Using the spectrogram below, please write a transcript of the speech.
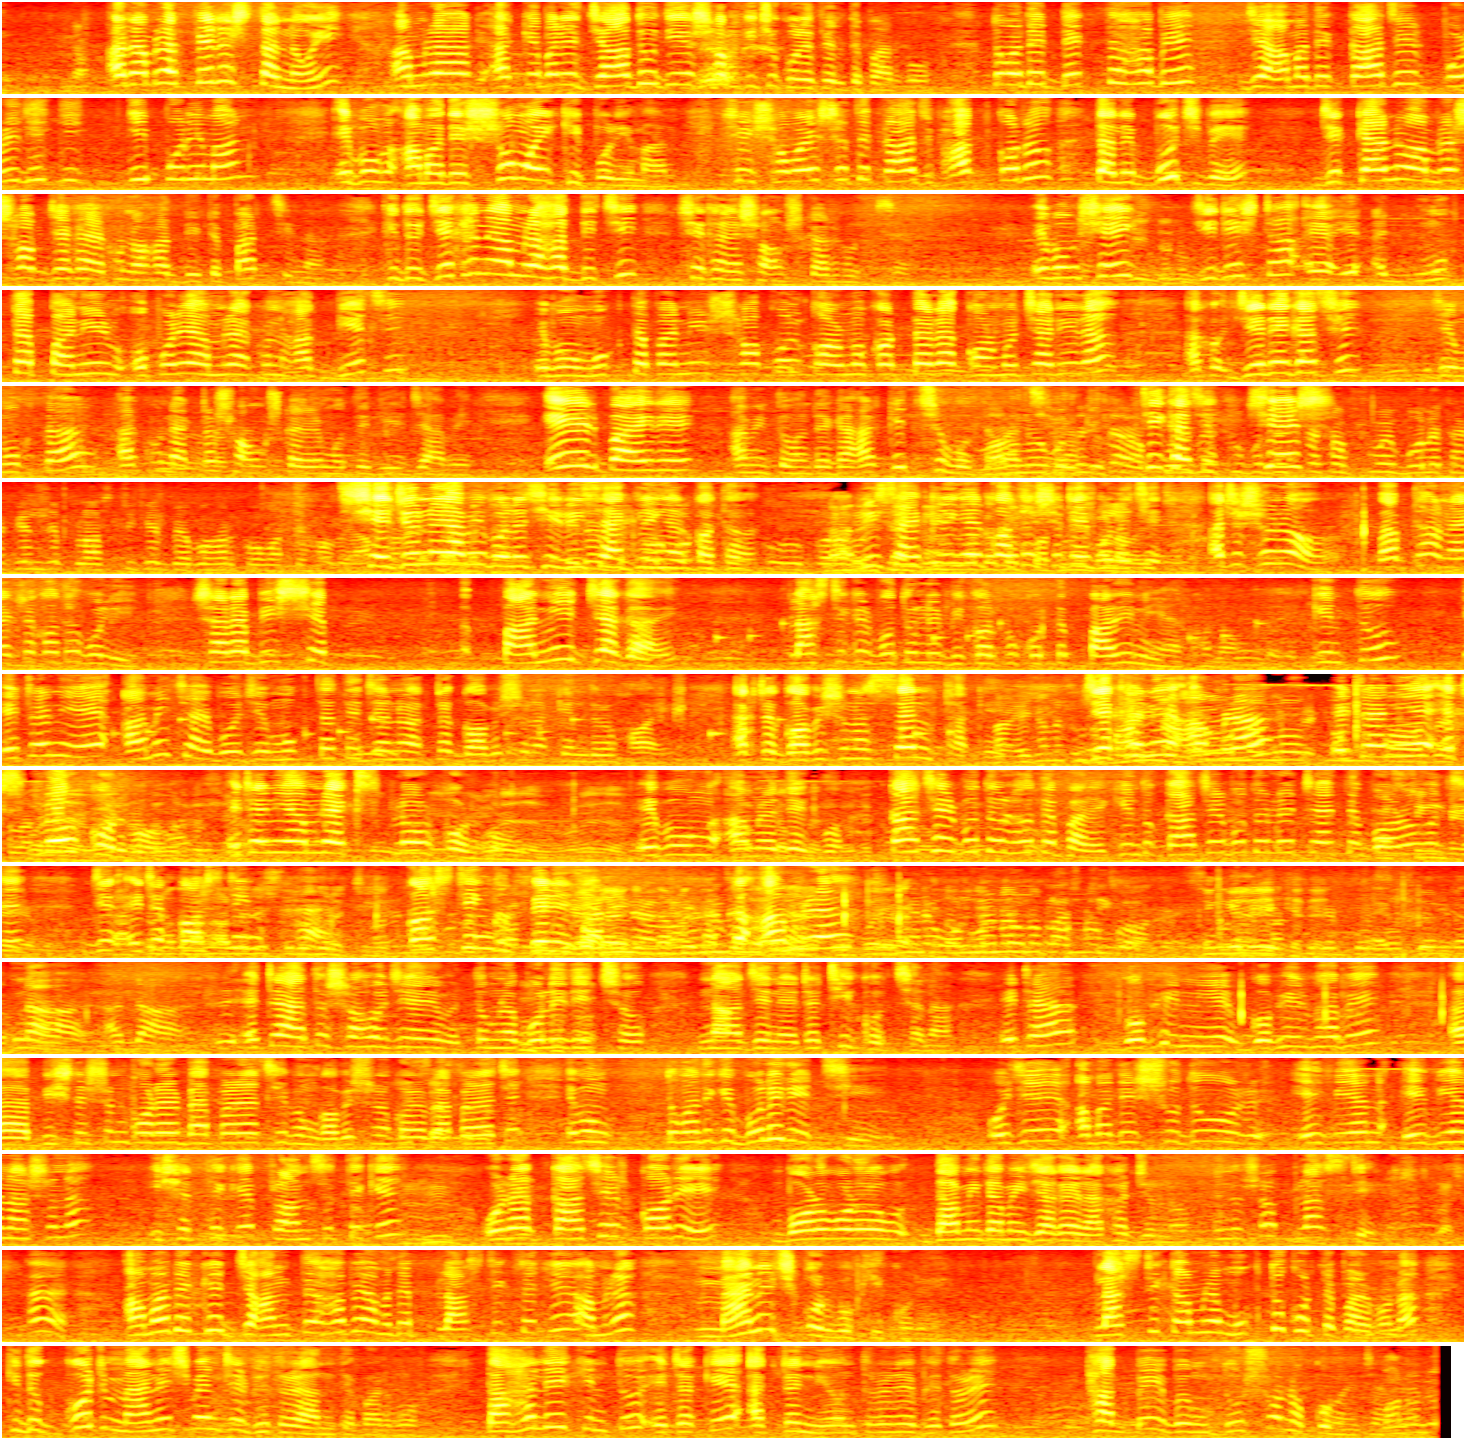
আর আমরা ফেরেশতা নই আমরা একেবারে জাদু দিয়ে সব কিছু করে ফেলতে পারব। তোমাদের দেখতে হবে যে আমাদের কাজের পরিধি কি কি পরিমাণ এবং আমাদের সময় কি পরিমাণ। সেই সময়ের সাথে কাজ ভাগ করো তাহলে বুঝবে যে কেন আমরা সব জায়গায় এখনও হাত দিতে পারছি না। কিন্তু যেখানে আমরা হাত দিচ্ছি সেখানে সংস্কার হচ্ছে। এবং সেই জিনিসটা মুক্তা পানির ওপরে আমরা এখন হাত দিয়েছি। এবং মুক্তা পানির সকল কর্মকর্তারা কর্মচারীরা এখন জেনে গেছে যে মুক্তা এখন একটা সংস্কারের মধ্যে দিয়ে যাবে। এর বাইরে আমি তোমাদেরকে আর কিচ্ছু বলতে পারছি ঠিক আছে শেষ। সবসময় বলে থাকেন যে প্লাস্টিকের ব্যবহার কমাতে হবে। সেজন্যই আমি বলেছি রিসাইক্লিং এর কথা। রিসাইক্লিং এর কথা সেটাই বলেছি। আচ্ছা শোনো বাবধান একটা কথা বলি। সারা বিশ্বে পানির জায়গায় প্লাস্টিকের বোতলের বিকল্প করতে পারিনি এখনও। কিন্তু এটা নিয়ে আমি চাইব যে মুক্তাতে যেন একটা গবেষণা কেন্দ্র হয় একটা গবেষণা সেল থাকে শুধু যেখানে আমরা এটা নিয়ে এক্সপ্লোর করব এটা নিয়ে আমরা এক্সপ্লোর করব এবং আমরা দেখব। কাচের বোতল হতে পারে কিন্তু কাচের বোতলের চাইতে বড় হচ্ছে যে এটা কস্টিং কস্টিং বেড়ে যাবে। তো আমরা। না না এটা এত সহজে তোমরা বলে দিচ্ছ না জেনে এটা ঠিক হচ্ছে না। এটা গভীর নিয়ে গভীরভাবে আহ, বিশ্লেষণ করার ব্যাপার আছে এবং গবেষণা করার ব্যাপার আছে এবং তোমাদেরকে বলে দিচ্ছি ওই যে আমাদের সুদূর এভিয়ান এভিয়ান আসে না ইসের থেকে ফ্রান্সের থেকে ওরা কাচের করে বড় বড় দামি দামি জায়গায় রাখার জন্য। কিন্তু সব প্লাস্টিক হ্যাঁ আমাদেরকে জানতে হবে আমাদের প্লাস্টিকটাকে আমরা ম্যানেজ করব কি করে। প্লাস্টিক আমরা মুক্ত করতে পারব না কিন্তু গুড ম্যানেজমেন্টের ভেতরে আনতে পারব। তাহলেই কিন্তু এটাকে একটা নিয়ন্ত্রণের ভেতরে থাকবে এবং দূষণও কমে যাবে।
